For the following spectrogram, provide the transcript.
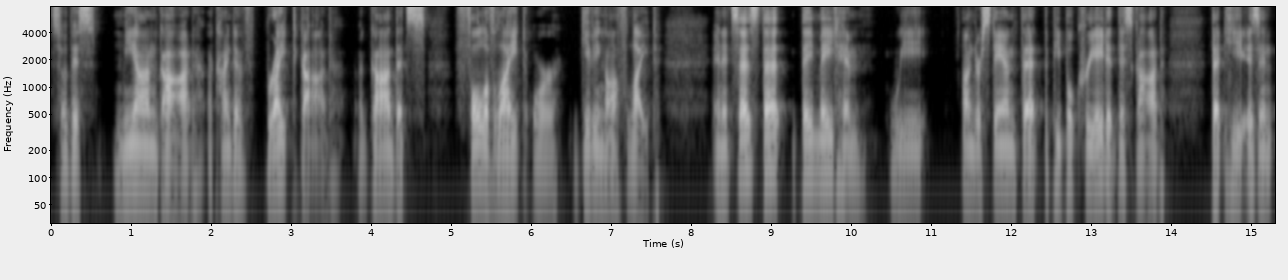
So, this neon god, a kind of bright god, a god that's full of light or giving off light. And it says that they made him. We understand that the people created this god, that he isn't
